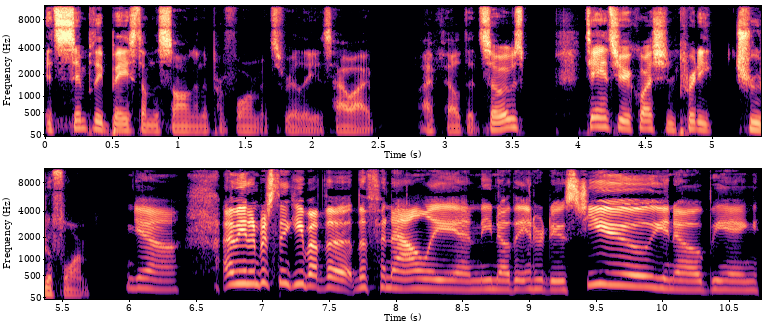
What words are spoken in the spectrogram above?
it's simply based on the song and the performance. Really, is how I I felt it. So it was to answer your question, pretty true to form. Yeah. I mean, I'm just thinking about the the finale and you know, they introduced you, you know, being,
